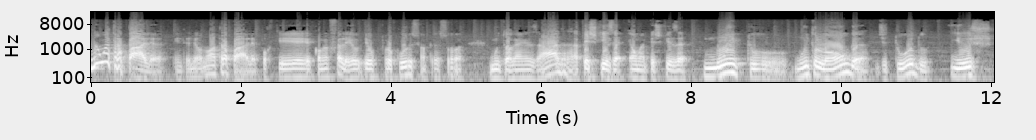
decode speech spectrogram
não atrapalha, entendeu? Não atrapalha, porque, como eu falei, eu, eu, procuro ser uma pessoa muito organizada. A pesquisa é uma pesquisa muito, muito longa de tudo e os,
